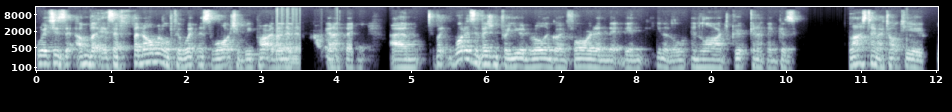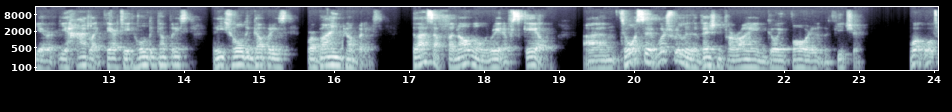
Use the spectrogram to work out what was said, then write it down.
which is um, but it's a phenomenal to witness, watch, and be part of the kind of thing. Um, but what is the vision for you and Roland going forward, and the, the you know the enlarged group kind of thing? Because last time I talked to you, you you had like 38 holding companies, and each holding companies were buying companies. So that's a phenomenal rate of scale. Um, so what's the what's really the vision for Ryan going forward in the future? What, what,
